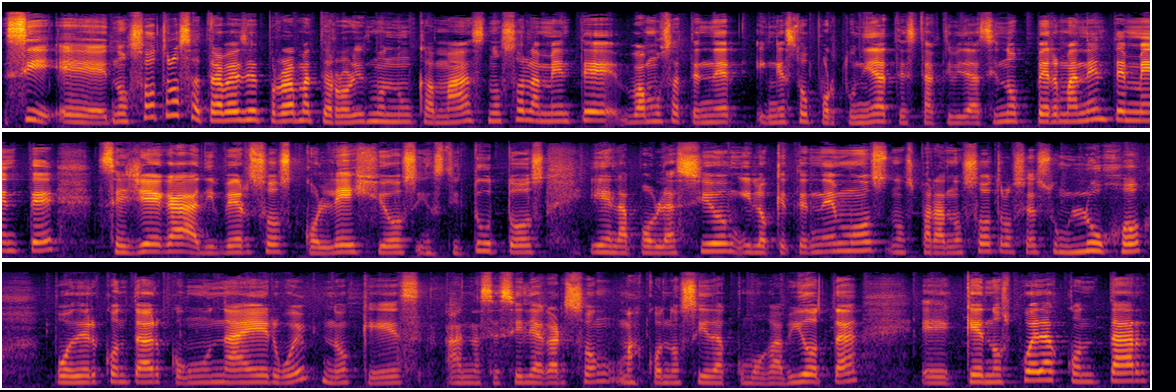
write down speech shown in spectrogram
Sí, eh, nosotros a través del programa Terrorismo Nunca Más, no solamente vamos a tener en esta oportunidad esta actividad, sino permanentemente se llega a diversos colegios, institutos y en la población y lo que tenemos nos, para nosotros es un lujo poder contar con una héroe, ¿no? que es Ana Cecilia Garzón, más conocida como Gaviota, eh, que nos pueda contar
